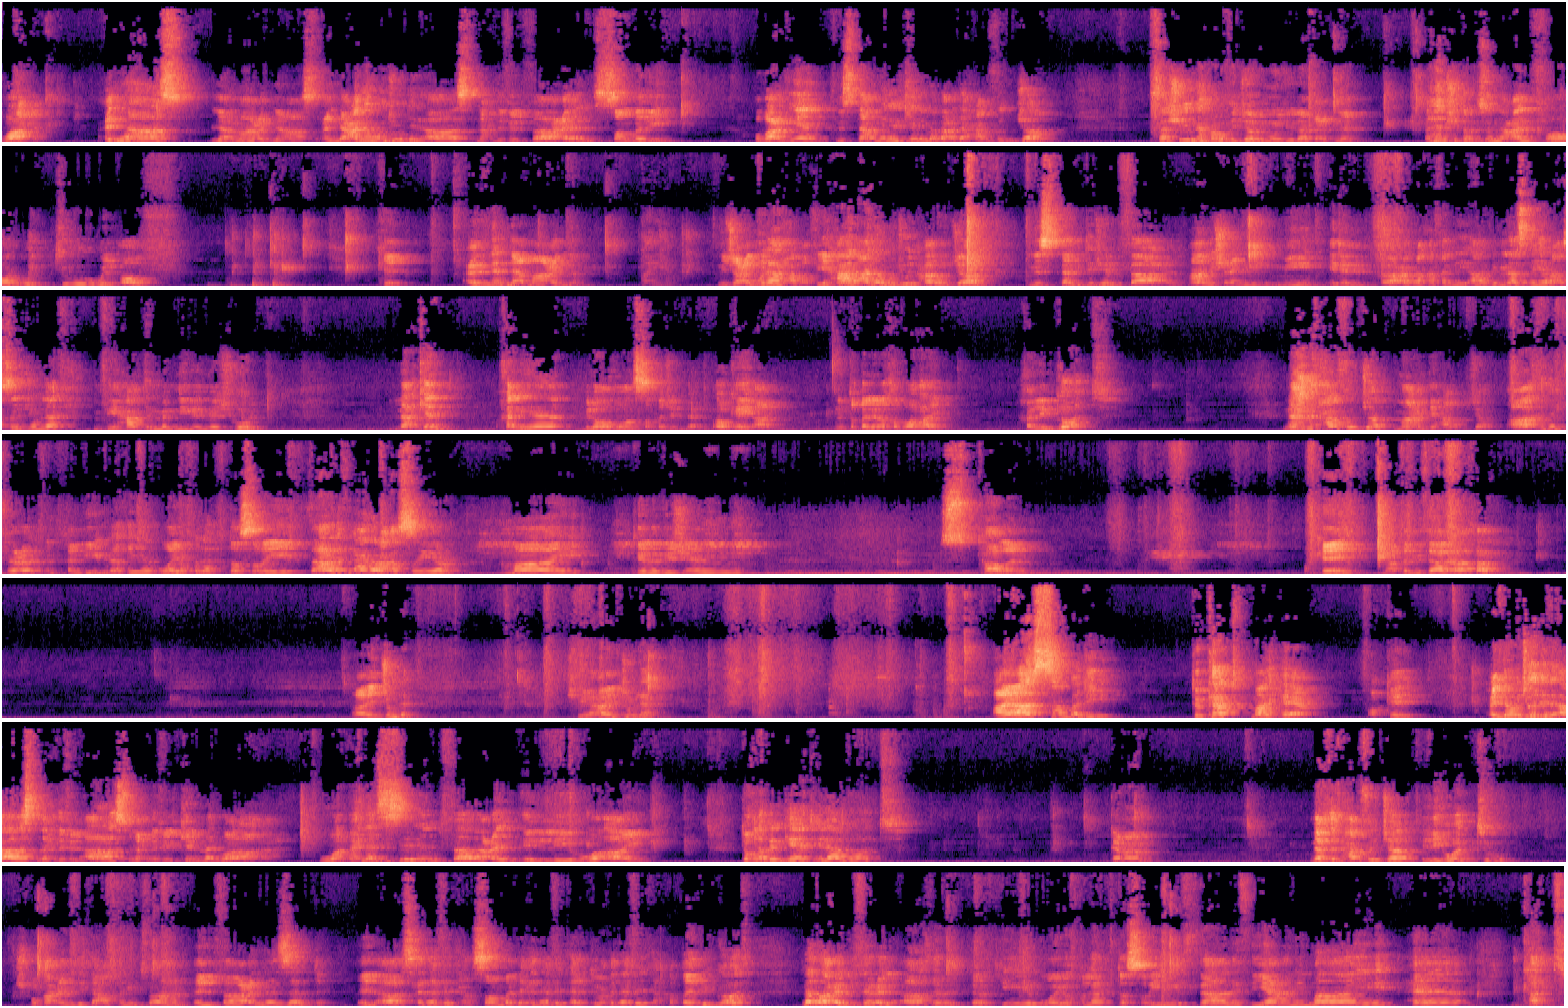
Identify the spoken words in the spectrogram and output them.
واحد. عندنا ask؟ لا ما عندنا ask. عند عدم وجود ال ask نحذف الفاعل somebody. وبعدين نستعمل الكلمة بعد حرف الجر. فشو حروف الجر الموجودات عندنا؟ أهم شيء تركزون على ال for وال to وال of أوكي عندنا؟ لا ما عندنا. طيب. نجي على الملاحظه في حال عدم وجود حرف جر نستنتج الفاعل. أنا إيش عندي. my اذا الفاعل راح أخليه. I بالمناسبه هي راح تصير جملة في حالة المبني للمجهول. لكن خلينا بلغة مبسطه جدا. أوكي I ننتقل إلى الخطوه هاي. خلي ال got. نحذف حرف الجر. ما عندي حرف جر آخذ الفعل نخليه بالأخير ويقلب تصريف ثالث. يعني راح تصير my television stolen أوكي ناخذ مثال اخر هاي الجملة شو هاي الجملة I asked somebody to cut my hair. أوكي عند وجود ال ask نحذف ال ask ونحذف الكلمة اللي وراها وأنزل الفاعل اللي هو I تقلب ال get إلى got. تمام. نحذف حرف الجر اللي هو ال to. إيش بقى عندي؟ تعال خلينا نتفاهم. الفاعل نزلته. ال ask حذفتها. somebody حذفتها. ال to حذفتها. حطيت ال got نضع الفعل آخر الترتيب ويقلب تصريف ثالث يعني my hair cut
